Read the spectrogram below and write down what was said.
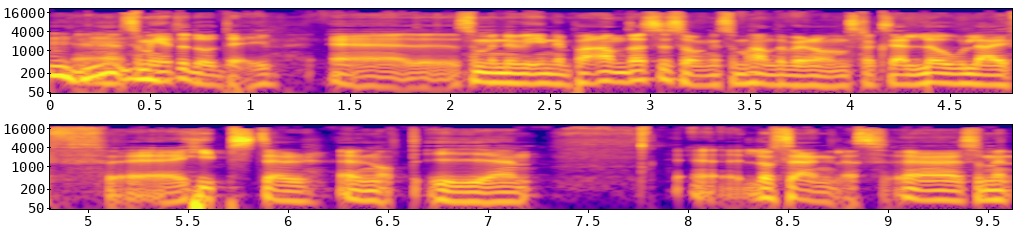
Eh, som heter då Dave. Eh, som är nu inne på andra säsongen som handlar om någon slags här low-life eh, hipster eller något i eh, eh, Los Angeles. Eh, som en,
